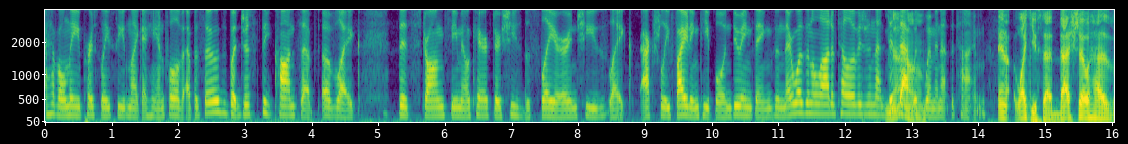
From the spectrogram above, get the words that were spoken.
have only personally seen like a handful of episodes, but just the concept of like this strong female character. She's the slayer and she's like actually fighting people and doing things. And there wasn't a lot of television that did that with women at the time. And like you said, that show has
